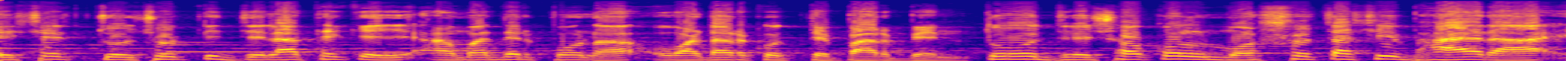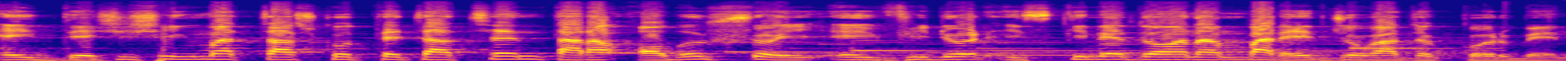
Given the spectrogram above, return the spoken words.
দেশের চৌষট্টি জেলা থেকেই আমাদের পোনা অর্ডার করতে পারবেন। তো যে সকল মৎস্য চাষী ভাইয়েরা এই দেশি শিং মাছ চাষ করতে চাচ্ছেন, তারা অবশ্যই এই ভিডিওর স্ক্রিনে দেওয়া নাম্বারে যোগাযোগ করবেন।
